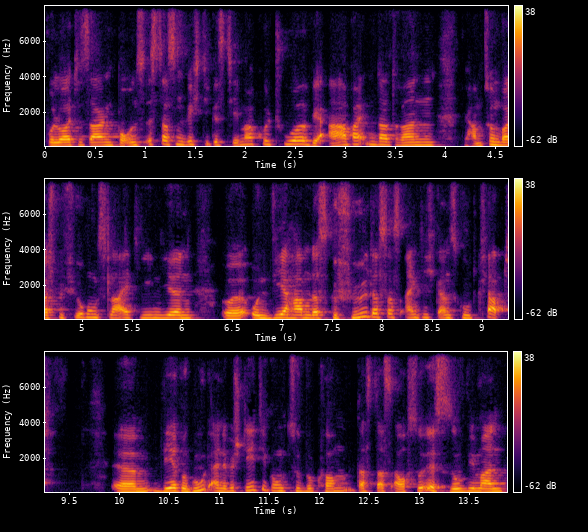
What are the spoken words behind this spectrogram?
wo Leute sagen, bei uns ist das ein wichtiges Thema Kultur. Wir arbeiten daran. Wir haben zum Beispiel Führungsleitlinien äh, und wir haben das Gefühl, dass das eigentlich ganz gut klappt ähm, wäre gut, eine Bestätigung zu bekommen, dass das auch so ist. So wie man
